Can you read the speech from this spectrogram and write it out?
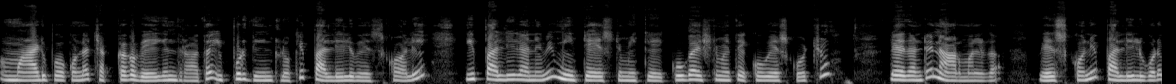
మాడిపోకుండా చక్కగా వేగిన తర్వాత ఇప్పుడు దీంట్లోకి పల్లీలు వేసుకోవాలి. ఈ పల్లీలు అనేవి మీ టేస్ట్ మీకు ఎక్కువగా ఇష్టమైతే ఎక్కువ వేసుకోవచ్చు. లేదంటే నార్మల్గా వేసుకొని పల్లీలు కూడా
